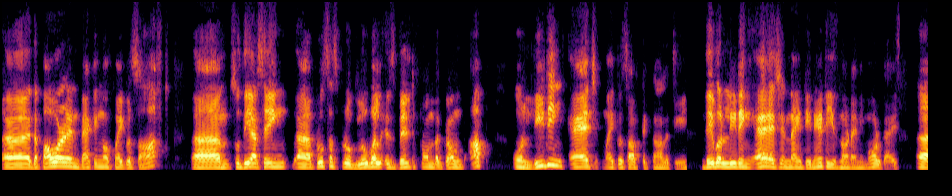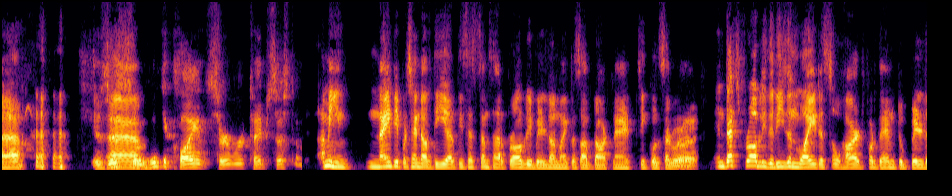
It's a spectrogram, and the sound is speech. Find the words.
uh, the power and backing of Microsoft. Um, so they are saying uh, Process Pro Global is built from the ground up on leading edge Microsoft technology. They were leading edge in 1980s, not anymore, guys. Uh, is this um, so? Is this a client server type system? I mean, 90% of the ERP systems are probably built on Microsoft.NET SQL Server. Right. And that's probably the reason why it is so hard for them to build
